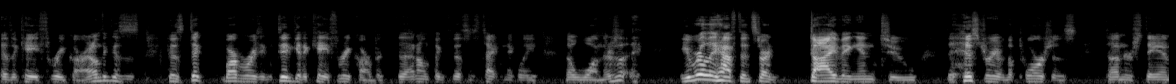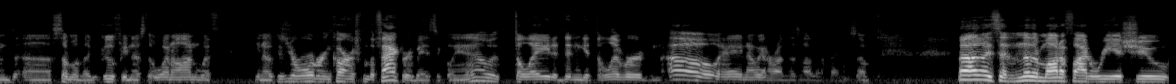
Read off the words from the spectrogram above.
as a K3 car. I don't think this is because Dick Barbour Racing did get a K3 car, but I don't think this is technically the one. There's a, you really have to start diving into the history of the Porsches to understand uh, some of the goofiness that went on with you know because you're ordering cars from the factory basically. Know, it was delayed, it didn't get delivered, and oh hey now we got to run this other thing. So. Uh, like I said, another modified reissue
